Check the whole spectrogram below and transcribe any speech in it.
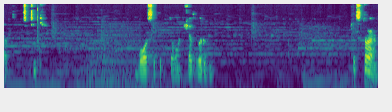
отпустить босса кто сейчас вырубим шестое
